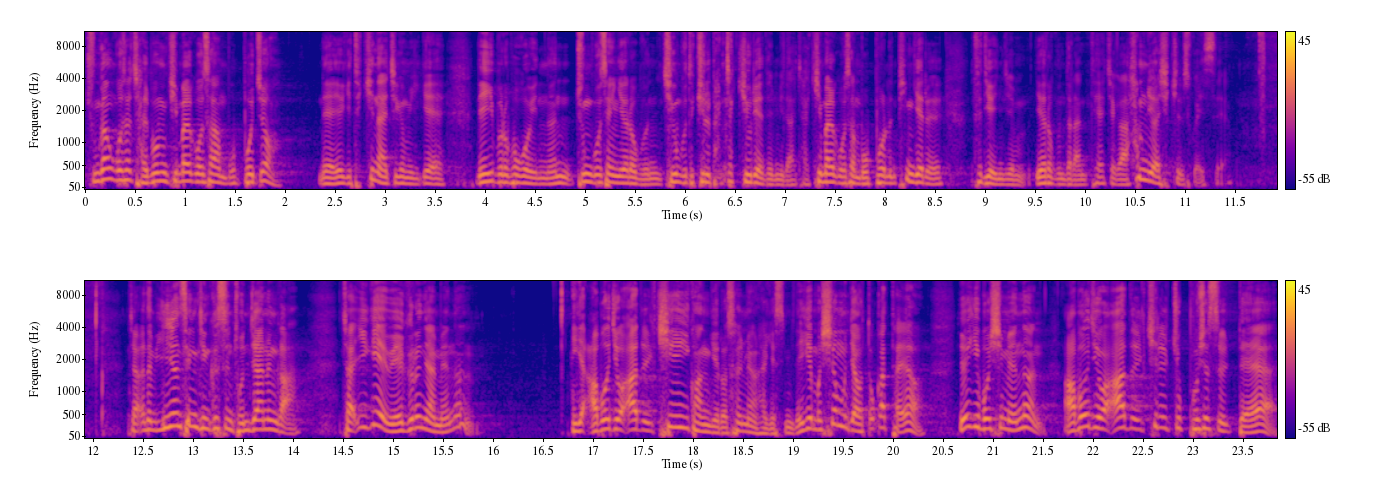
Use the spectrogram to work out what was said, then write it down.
중간고사 잘 보면 기말고사 못 보죠. 네 여기 특히나 지금 이게 네이버로 보고 있는 중고생 여러분 지금부터 귀를 반짝 기울여야 됩니다. 자 기말고사 못 보는 핑계를 드디어 이제 여러분들한테 제가 합리화시킬 수가 있어요. 자 그다음 2년생 징크스는 존재하는가? 자 이게 왜 그러냐면은 이게 아버지와 아들 키 관계로 설명하겠습니다. 이게 뭐 시험 문제하고 똑같아요. 여기 보시면은 아버지와 아들 키를 쭉 보셨을 때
